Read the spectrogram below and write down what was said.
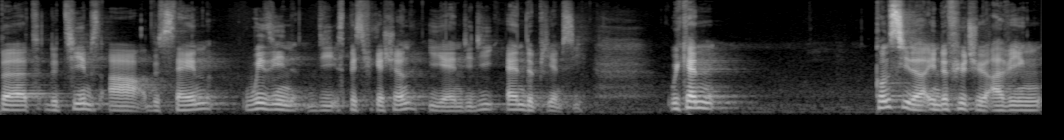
but the teams are the same within the specification, EANDD, and the PMC. We can consider in the future having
